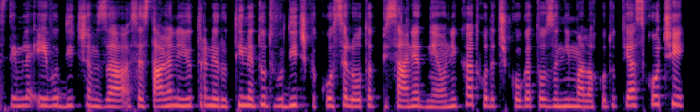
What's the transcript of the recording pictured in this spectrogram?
s tem le e-vodičem za sestavljanje jutranje rutine, tudi vodič, kako se lotiti pisanja dnevnika. Tako da, če koga to zanima, lahko tudi jaz skoči.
